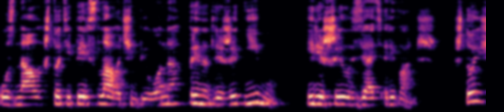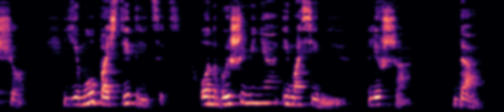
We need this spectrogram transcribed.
узнал, что теперь слава чемпиона принадлежит не ему, и решил взять реванш. Что еще? Ему почти тридцать. Он выше меня и массивнее. Левша. Да,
